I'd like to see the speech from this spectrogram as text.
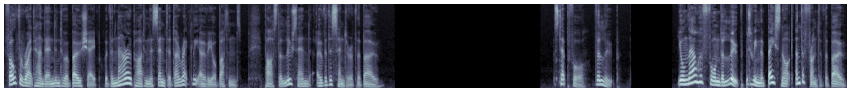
Fold the right hand end into a bow shape with the narrow part in the centre directly over your buttons. Pass the loose end over the centre of the bow. Step 4. The loop. You'll now have formed a loop between the base knot and the front of the bow.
